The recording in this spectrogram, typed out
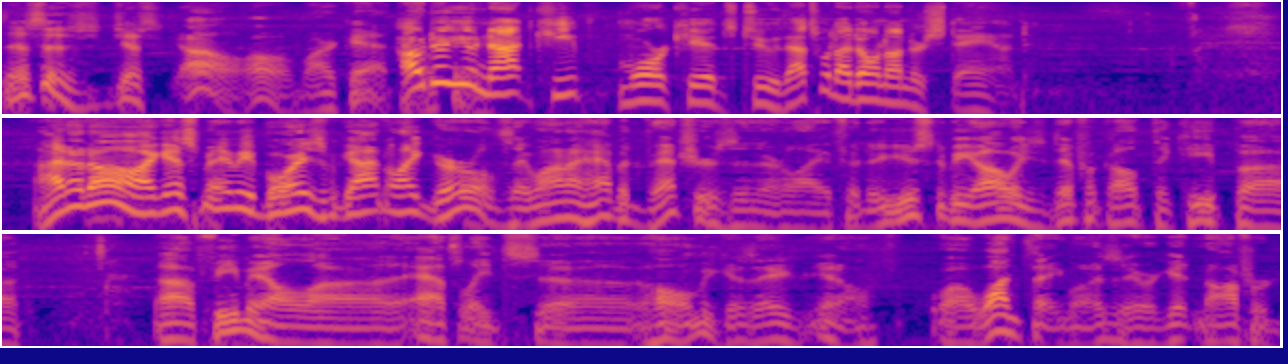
This is just oh oh Marquette. How do you not keep more kids too? That's what I don't understand. I don't know. I guess maybe boys have gotten like girls. They want to have adventures in their life. And it used to be always difficult to keep uh, uh, female uh, athletes uh, home because they, you know, well, one thing was they were getting offered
